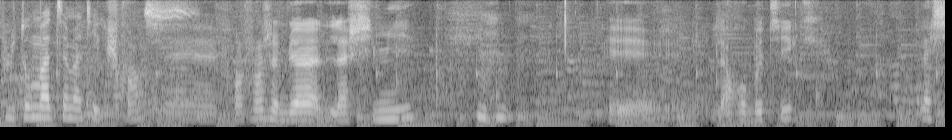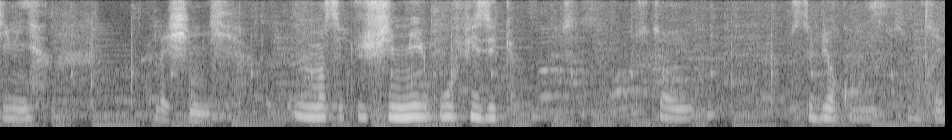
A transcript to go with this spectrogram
plutôt mathématiques, je pense. Et franchement, j'aime bien la, chimie et la robotique. La chimie. La chimie. Moi, c'est plus chimie ou physique. C'était- C'était bien qu'on se montrait.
